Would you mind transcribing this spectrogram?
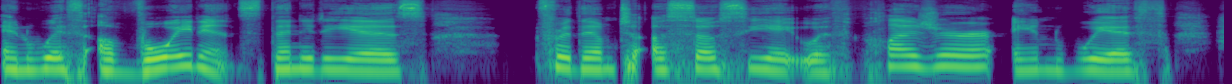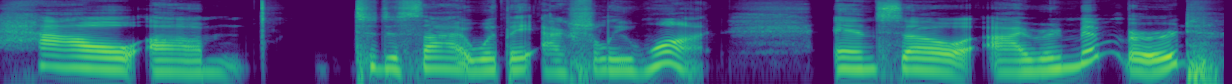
and with avoidance than it is for them to associate with pleasure and with how um, to decide what they actually want. And so I remembered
